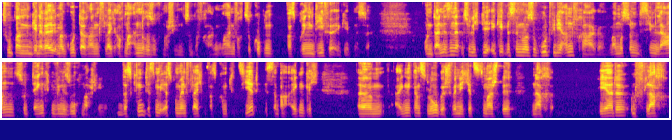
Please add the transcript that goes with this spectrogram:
tut man generell immer gut daran, vielleicht auch mal andere Suchmaschinen zu befragen, um einfach zu gucken, was bringen die für Ergebnisse. Und dann sind natürlich die Ergebnisse nur so gut wie die Anfrage. Man muss so ein bisschen lernen zu denken wie eine Suchmaschine. Das klingt jetzt im ersten Moment vielleicht etwas kompliziert, ist aber eigentlich, ähm, eigentlich ganz logisch. Wenn ich jetzt zum Beispiel nach Erde und flach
